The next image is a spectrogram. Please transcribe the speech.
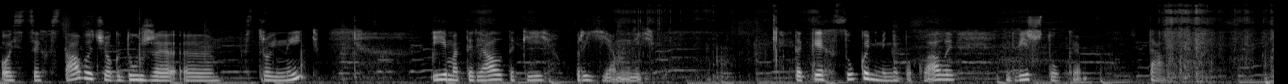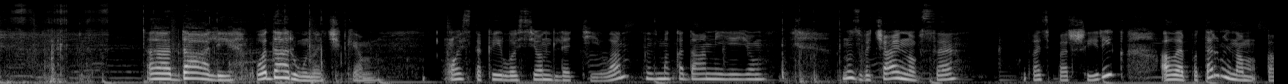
ось цих вставочок дуже е, стройнить. І матеріал такий приємний. Таких суконь мені поклали дві штуки. Так. Е, Далі подаруночки. Ось такий лосьон для тіла з макадамією. Ну, звичайно, все 21 рік, але по термінам е,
